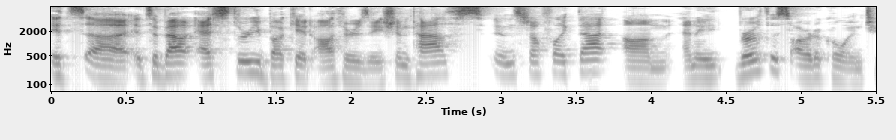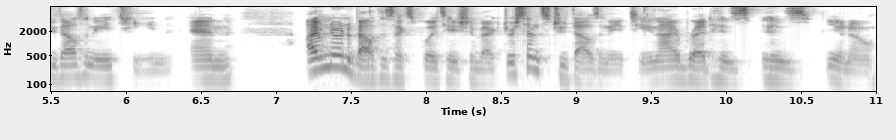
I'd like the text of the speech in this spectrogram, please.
it's uh, it's about S3 bucket authorization paths and stuff like that. Um, and I wrote this article in 2018, and I've known about this exploitation vector since 2018. I read his his you know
